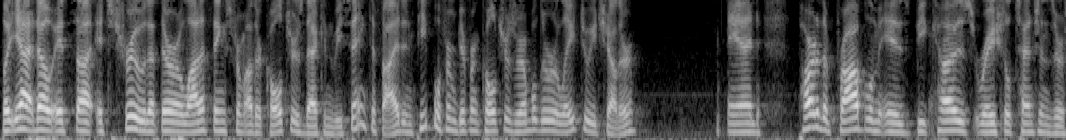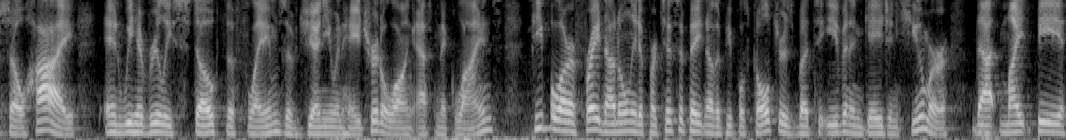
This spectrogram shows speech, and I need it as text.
But yeah, no, it's uh, it's true that there are a lot of things from other cultures that can be sanctified, and people from different cultures are able to relate to each other. And part of the problem is because racial tensions are so high and we have really stoked the flames of genuine hatred along ethnic lines, people are afraid not only to participate in other people's cultures, but to even engage in humor that might be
